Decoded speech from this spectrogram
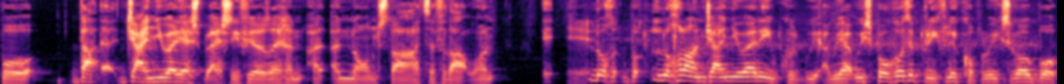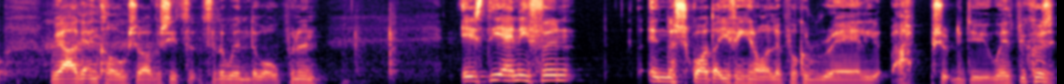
but that January especially feels like a, a non-starter for that one. It, yeah. Look, but looking on January, we, we, we spoke about it briefly a couple of weeks ago, but we are getting closer, obviously, to, to the window opening. Is there anything in the squad that you think you know Liverpool could really absolutely do with because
